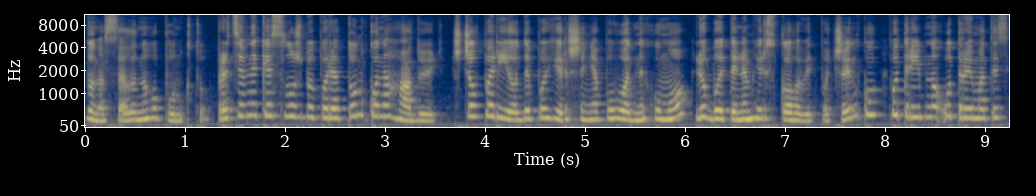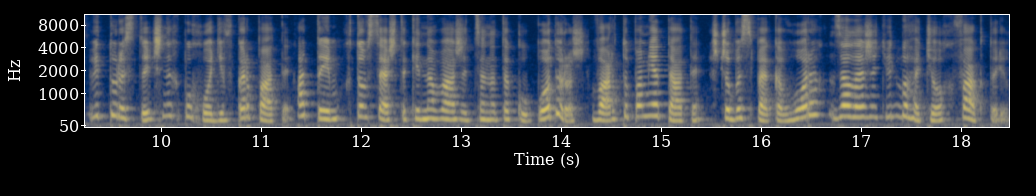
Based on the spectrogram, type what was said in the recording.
до населеного пункту. Працівники служби порятунку нагадують, що в періоди погіршення погодних умов любителям гірського відпочинку потрібно утриматись від туристичних походів в Карпати. А тим, хто все ж таки наважиться на таку подорож, варто пам'ятати, що безпека в горах залежить від багатьох факторів.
